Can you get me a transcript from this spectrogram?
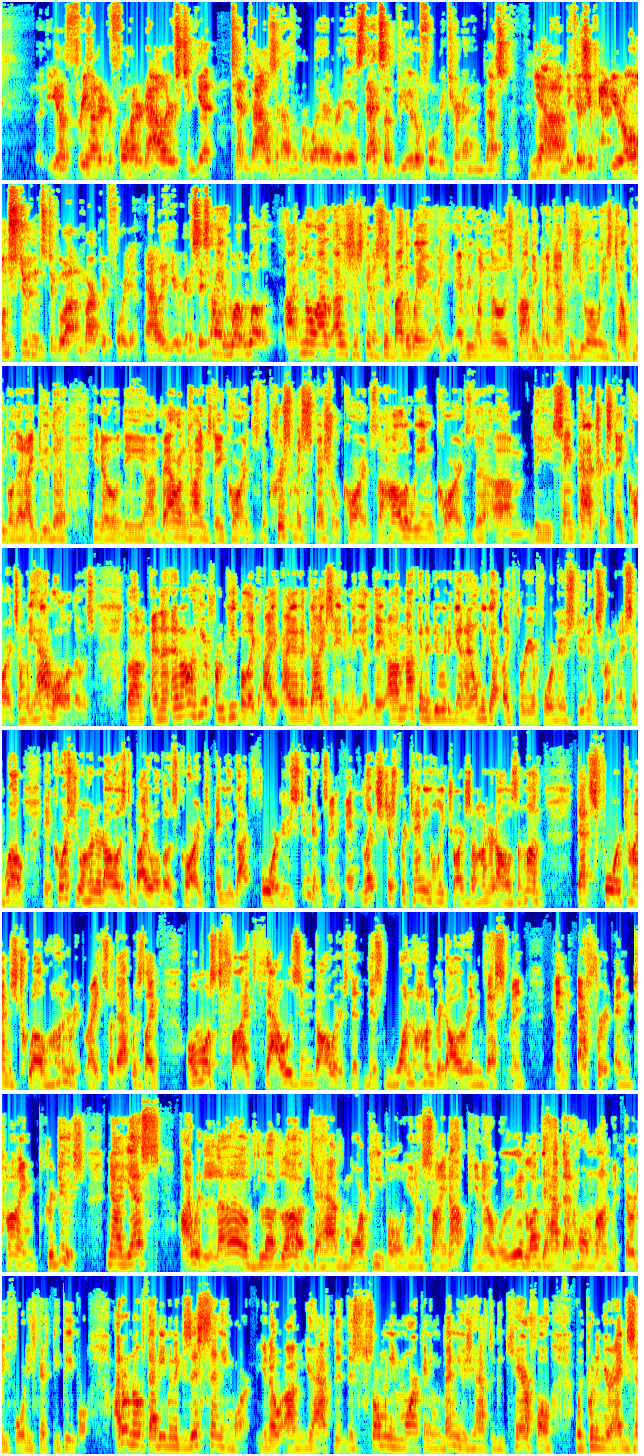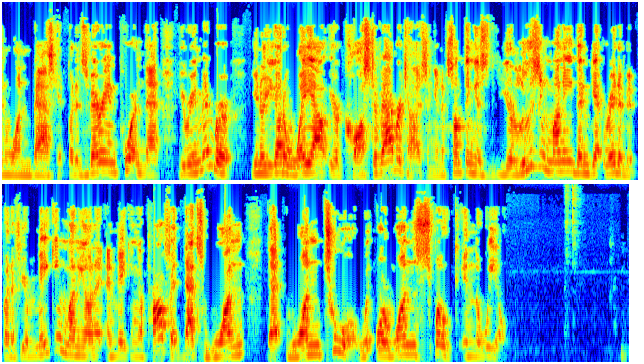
you know, 300 to $400 to get 10,000 of them or whatever it is, that's a beautiful return on investment. Yeah. Uh, because you have your own students to go out and market for you. Allie, you were going to say something? Right. Well, well, I, no, I, I was just going to say, by the way, everyone knows probably by now because you always tell people that I do the, you know, the uh, Valentine's Day cards, the Christmas special cards, the Halloween cards, the um, the St. Patrick's Day cards, and we have all of those. Um, and and I'll hear from people like I, I had a guy say to me the other day, I'm not going to do it again. I only got like three or four new students from it. I said, well, it cost you hundred dollars to buy all those cards, and you got four new students. And and let's just pretend he only charges hundred dollars a month. That's four times twelve hundred, right? So that was like almost $5,000 that this $100 investment and effort and time produced. Now, yes, I would love, love, love to have more people, you know, sign up. You know, we would love to have that home run with 30, 40, 50 people. I don't know if that even exists anymore. You know, um, you have to, there's so many marketing venues. You have to be careful with putting your eggs in one basket. But it's very important that you remember, you know, you got to weigh out your cost of advertising. And if something is, you're losing money, then get rid of it. But if you're making money on it and making a profit, that's one, that one tool or one spoke in the wheel.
